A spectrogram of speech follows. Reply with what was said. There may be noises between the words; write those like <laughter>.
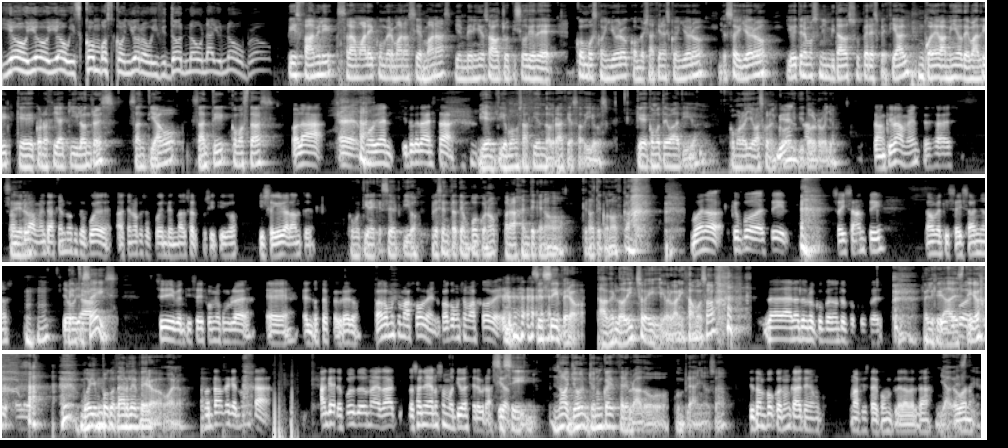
Yo, yo, yo, it's Combos con Yoro. If you don't know, now you know, bro. Peace family, assalamu alaikum hermanos y hermanas, bienvenidos a otro episodio de Combos con Yoro, conversaciones con Yoro. Yo soy Yoro y hoy tenemos un invitado súper especial, un colega mío de Madrid que conocí aquí en Londres, Santiago. Santi, ¿cómo estás? Hola, eh, muy bien. ¿Y tú qué tal estás? <laughs> Bien, tío, vamos haciendo, gracias a Dios. ¿Qué, ¿Cómo te va, tío? ¿Cómo lo llevas con el Bien, COVID y todo el rollo? Tranquilamente, ¿sabes? Sí, ¿no? Tranquilamente, haciendo lo que se puede, haciendo lo que se puede, intentar ser positivo y seguir adelante. Como tiene que ser, tío. Preséntate un poco, ¿no? Para la gente que no, que no te conozca. <laughs> Bueno, ¿qué puedo decir? <laughs> Soy Santi, tengo 26 años. Ujú. Llevo ya- ¿26? Sí, 26 fue mi cumpleaños eh, el 12 de febrero. Pago mucho más joven, pago mucho más joven. Sí, sí, <laughs> pero haberlo dicho y organizamos, ¿no? Nada, no te preocupes, no te preocupes. Felicidades, ¿Qué tío. <laughs> Voy un poco tarde, pero bueno. Más tarde que nunca. Aunque después de una edad, los años ya no son motivo de Sí, celebración. sí. No, yo, yo nunca he celebrado cumpleaños, ¿eh? Yo tampoco, nunca he tenido una fiesta de cumple, la verdad. Ya Pero ves, bueno. tío.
